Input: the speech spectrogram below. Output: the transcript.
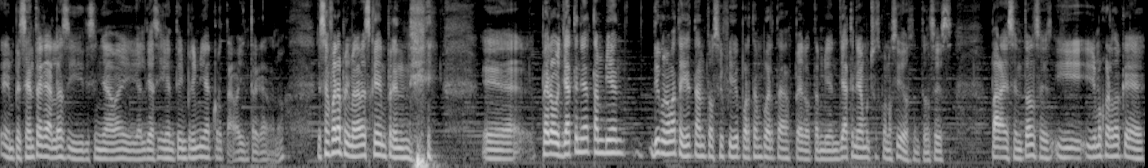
empecé a entregarlas y diseñaba y al día siguiente imprimía, cortaba y entregaba, ¿no? Esa fue la primera vez que emprendí. Eh, pero ya tenía también, digo, no batallé tanto, sí fui de puerta en puerta, pero también ya tenía muchos conocidos, entonces, para ese entonces. y yo me acuerdo que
